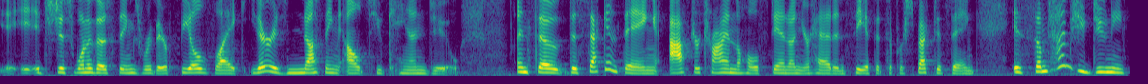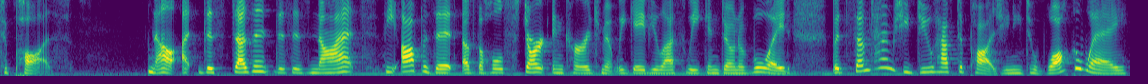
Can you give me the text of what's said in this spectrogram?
it's just one of those things where there feels like there is nothing else you can do. And so the second thing after trying the whole stand on your head and see if it's a perspective thing is sometimes you do need to pause. Now, this doesn't, this is not the opposite of the whole start encouragement we gave you last week and don't avoid, but sometimes you do have to pause. You need to walk away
